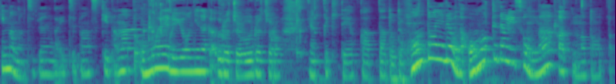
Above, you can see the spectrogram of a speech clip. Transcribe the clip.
今の自分が一番好きだなと思えるようになんかうろちょろうろちょろやってきてよかったと。で、本当にでもな、思ってたよりそう長かったなと思った。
